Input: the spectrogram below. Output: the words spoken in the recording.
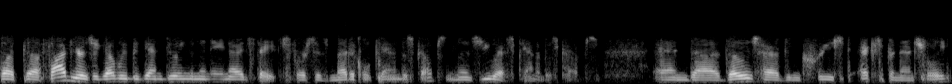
But uh, five years ago, we began doing them in the United States, first as medical cannabis cups and then as U.S. cannabis cups. And uh, those have increased exponentially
